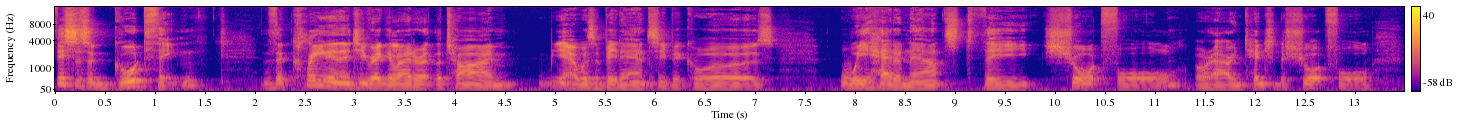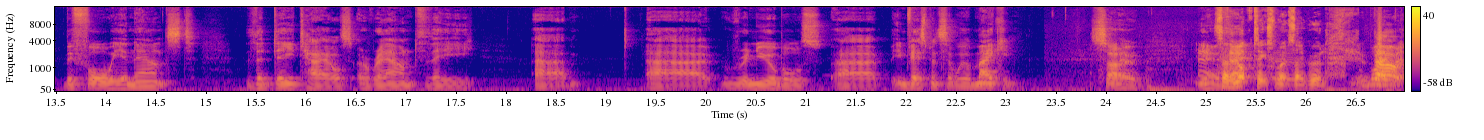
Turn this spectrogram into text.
this is a good thing the clean energy regulator at the time, you know, was a bit antsy because we had announced the shortfall or our intention to shortfall before we announced the details around the um, uh, renewables uh, investments that we were making. So, you know, so the optics weren't so good. Well,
